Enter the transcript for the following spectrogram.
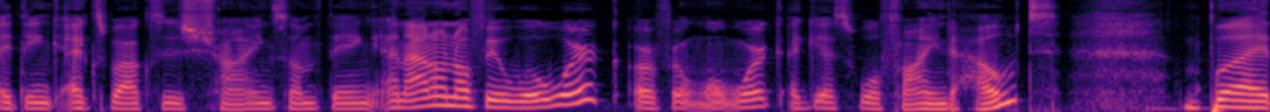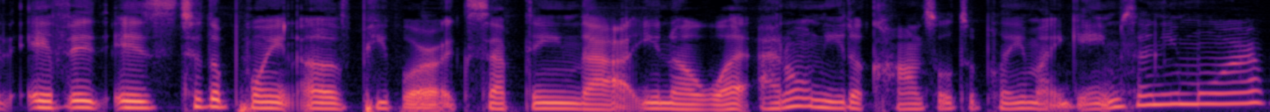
i think xbox is trying something and i don't know if it will work or if it won't work. I guess we'll find out. But if it is to the point of people are accepting that you know what i don't need a console to play my games anymore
